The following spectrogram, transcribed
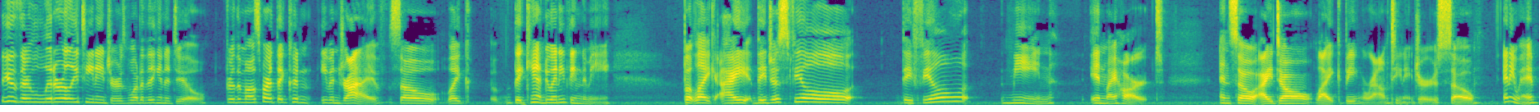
because they're literally teenagers. What are they to do? For the most part, they couldn't even drive. So, like, they can't do anything to me. But, like, I, they just feel, they feel mean in my heart. And so I don't like being around teenagers. So, anyway,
